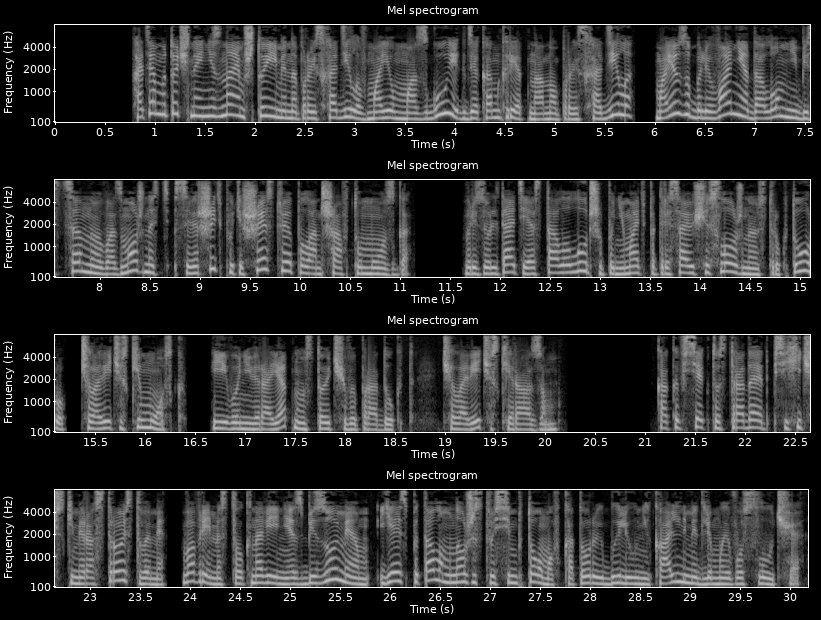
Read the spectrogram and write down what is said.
Хотя мы точно и не знаем, что именно происходило в моем мозгу и где конкретно оно происходило, мое заболевание дало мне бесценную возможность совершить путешествие по ландшафту мозга. В результате я стала лучше понимать потрясающе сложную структуру, человеческий мозг, и его невероятно устойчивый продукт — человеческий разум. Как и все, кто страдает психическими расстройствами, во время столкновения с безумием я испытала множество симптомов, которые были уникальными для моего случая.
